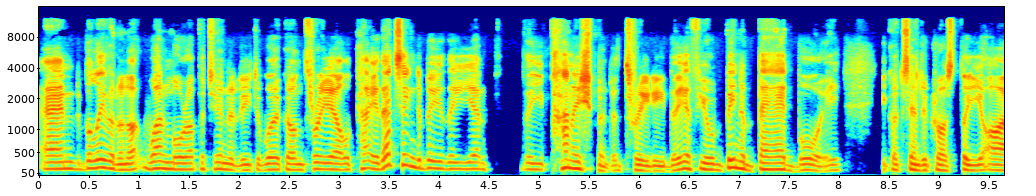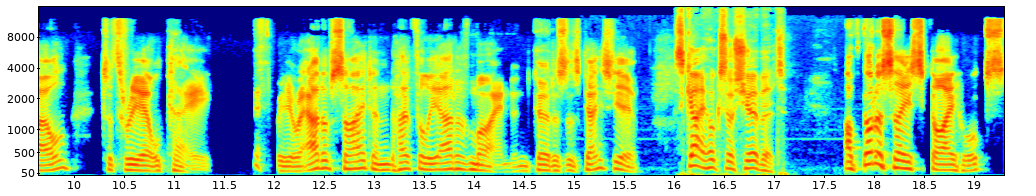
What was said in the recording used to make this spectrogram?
And believe it or not, one more opportunity to work on 3LK. That seemed to be the um, the punishment at 3DB. If you've been a bad boy, you got sent across the aisle to 3LK. where you're out of sight and hopefully out of mind. In Curtis's case, yeah. Skyhooks or sherbet? I've got to say Skyhooks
